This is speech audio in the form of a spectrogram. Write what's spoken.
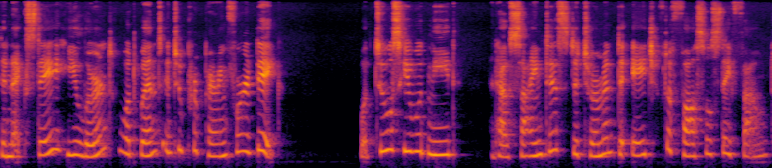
The next day he learned what went into preparing for a dig, what tools he would need, and how scientists determined the age of the fossils they found.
